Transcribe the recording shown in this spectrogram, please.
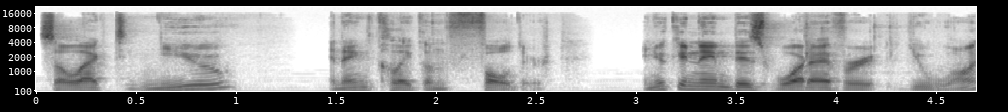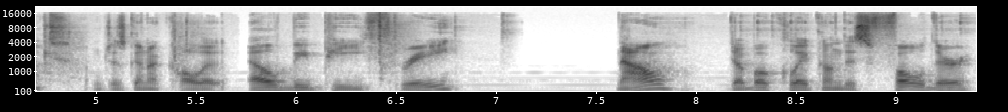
select new, and then click on folder. And you can name this whatever you want. I'm just gonna call it LBP3. Now, double click on this folder,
